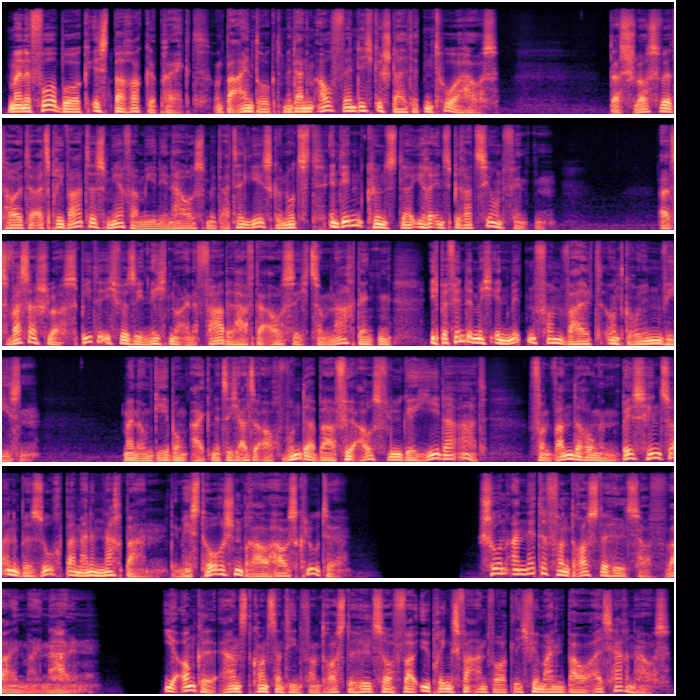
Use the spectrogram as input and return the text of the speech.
Meine Vorburg ist barock geprägt und beeindruckt mit einem aufwendig gestalteten Torhaus. Das Schloss wird heute als privates Mehrfamilienhaus mit Ateliers genutzt, in denen Künstler ihre Inspiration finden. Als Wasserschloss biete ich für Sie nicht nur eine fabelhafte Aussicht zum Nachdenken, ich befinde mich inmitten von Wald und grünen Wiesen. Meine Umgebung eignet sich also auch wunderbar für Ausflüge jeder Art, von Wanderungen bis hin zu einem Besuch bei meinem Nachbarn, dem historischen Brauhaus Klute. Schon Annette von Droste-Hülshoff war in meinen Hallen. Ihr Onkel Ernst Konstantin von Droste-Hülshoff war übrigens verantwortlich für meinen Bau als Herrenhaus.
